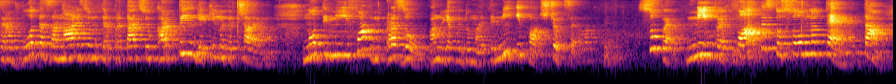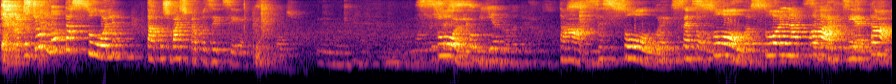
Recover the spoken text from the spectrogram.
це робота з аналізом, інтерпретацією картин, які ми вивчаємо. Ноти мі і фа разом. А ну як ви думаєте, мі і фа, що це? Супер! Міфи, факти стосовно теми. Там. Якщо нота соль, також ваші пропозиції. Соль. Об'єднувати. Так, це соло, це соло, сольна партія. Так,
